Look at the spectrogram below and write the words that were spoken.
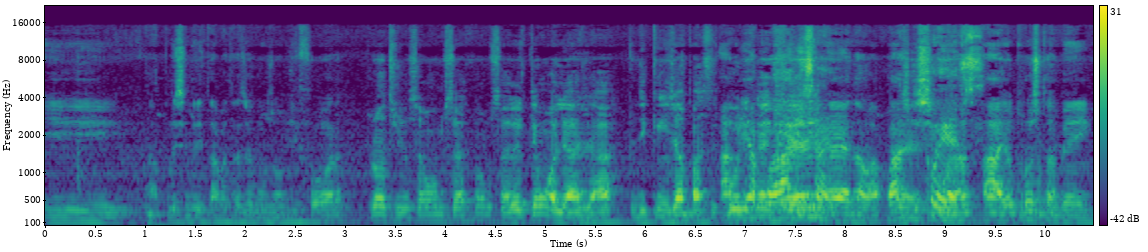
e a Polícia Militar vai trazer alguns homens de fora. Pronto, Gilson, é um homem certo, um homem certo. Ele tem um olhar já de quem já A participou, de minha quem parte, enxerga. é, não, a parte É. de Conhece. segurança. Ah, eu trouxe também,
